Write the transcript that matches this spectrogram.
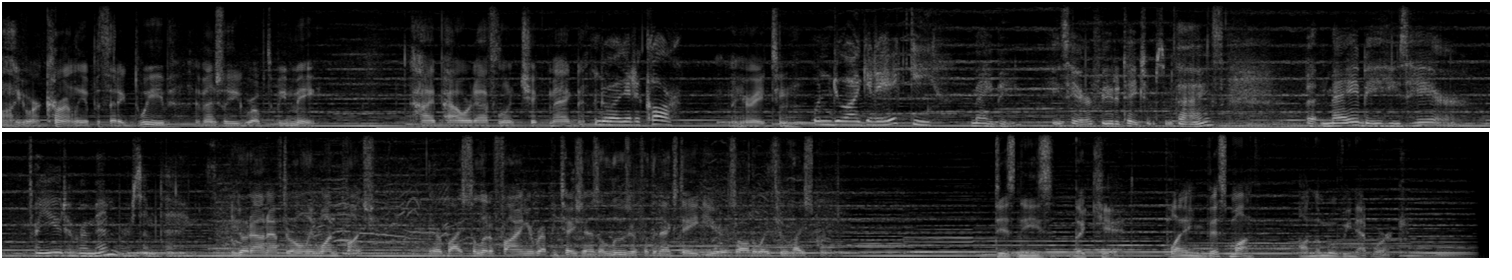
While you are currently a pathetic dweeb, eventually you grow up to be me. A high-powered, affluent chick magnet. When do I get a car? When you're 18. When do I get a hickey? Maybe he's here for you to teach him some things. But maybe he's here for you to remember some things. You go down after only one punch, thereby solidifying your reputation as a loser for the next eight years, all the way through high school. Disney's The Kid, playing this month on the Movie Network.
